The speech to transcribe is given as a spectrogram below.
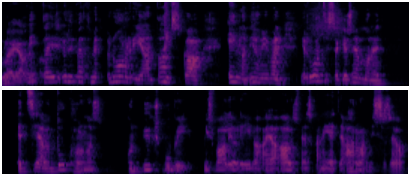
niin, tulee niin, jalkapallo. tai ylipäätänsä menet Norjaan, Tanskaa, Englanti, ihan mihin vaan, niin Ruotsissakin on semmoinen, että, että siellä on Tukholmas on yksi bubi, missä valioliiga ajaa Allsvenskani eteen. Arva, missä se on.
